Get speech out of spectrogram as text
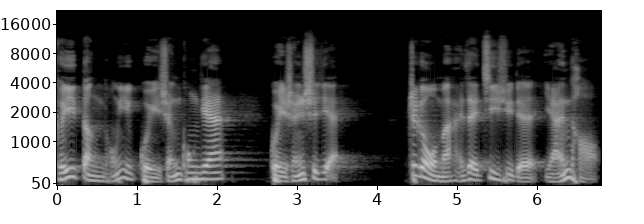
可以等同于鬼神空间、鬼神世界？这个我们还在继续的研讨，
